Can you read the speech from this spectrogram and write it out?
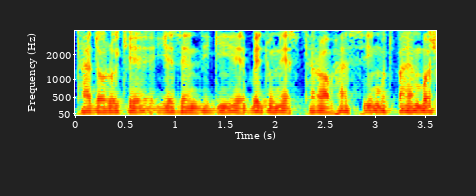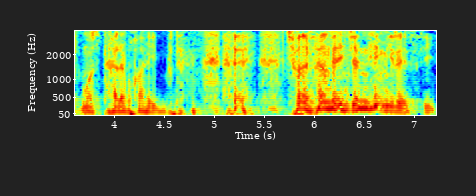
تدارک یه زندگی بدون استراب هستی مطمئن باش مسترب خواهی بود. چون اصلا به اینجا نمی‌رسی.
